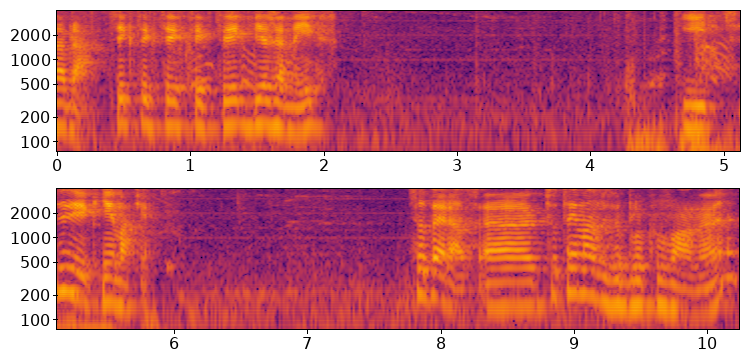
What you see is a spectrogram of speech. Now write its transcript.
Dobra, cyk, cyk, cyk, cyk, cyk, bierzemy ich. I cyk, nie macie. Co teraz? E, tutaj mamy zablokowane.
